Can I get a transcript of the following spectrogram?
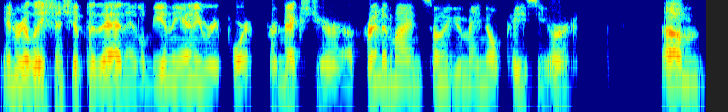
in relationship to that, and it'll be in the annual report for next year, a friend of mine, some of you may know Pacey Ork. Um,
